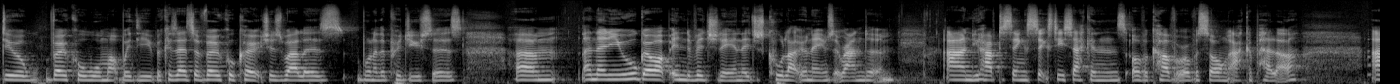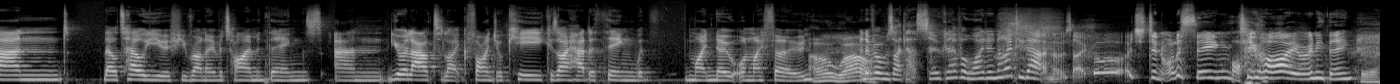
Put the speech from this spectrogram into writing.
do a vocal warm up with you because there's a vocal coach as well as one of the producers. Um, and then you all go up individually and they just call out your names at random. And you have to sing 60 seconds of a cover of a song a cappella. And they'll tell you if you run over time and things. And you're allowed to like find your key because I had a thing with my note on my phone. Oh, wow. And everyone was like, "That's so clever. Why didn't I do that?" And I was like, "Oh, I just didn't want to sing too high or anything." Yeah.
